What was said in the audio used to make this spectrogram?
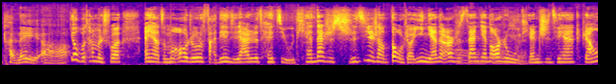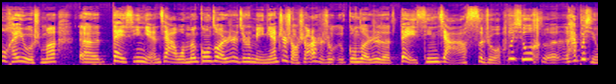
很累啊。要不他们说，哎呀，怎么澳洲的法定节假日才九天？但是实际上到着一年的二十三天到二十五天之间，然后还有什么呃带薪年假？我们工作日就是每年至少是二十周工作日的带薪假啊四周，不休和还不行，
